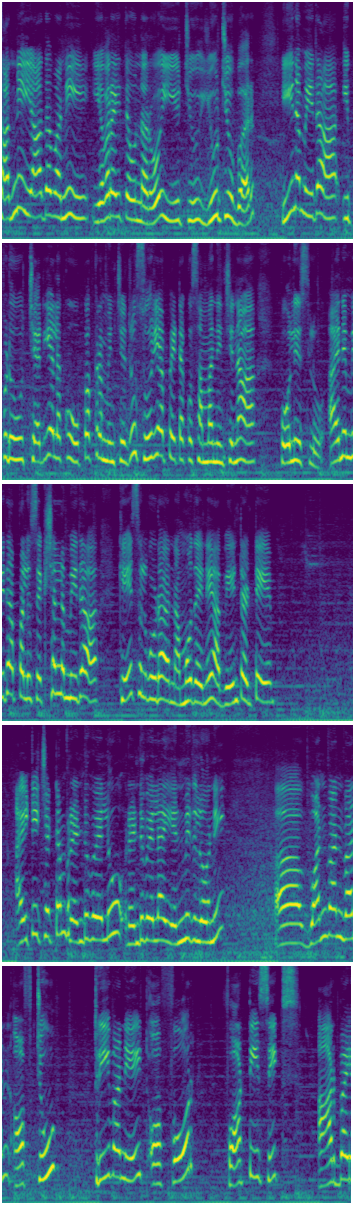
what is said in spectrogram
సన్నీ యాదవ్ అని ఎవరైతే ఉన్నారో యూట్యూబ్ యూట్యూ యూట్యూబర్ ఈయన మీద ఇప్పుడు చర్యలకు ఉపక్రమించారు సూర్యాపేటకు సంబంధించిన పోలీసులు. ఆయన మీద పలు సెక్షన్ల మీద కేసులు కూడా నమోదైనాయి. అవి ఏంటంటే ఐటీ చట్టం రెండు వేలు రెండు వేల ఎనిమిదిలోని one one one of two three one eight of four forty six R by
